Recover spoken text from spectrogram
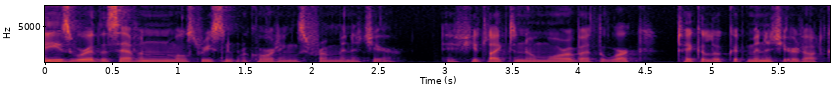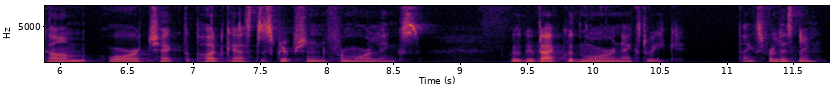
These were the seven most recent recordings from Minute Year. If you'd like to know more about the work, take a look at minuteyear.com or check the podcast description for more links. We'll be back with more next week. Thanks for listening.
